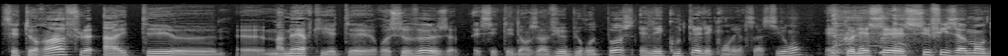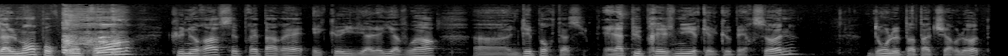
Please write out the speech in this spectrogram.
cette rafle a été, euh, ma mère qui était receveuse, et c'était dans un vieux bureau de poste, elle écoutait les conversations, elle connaissait suffisamment d'allemand pour comprendre qu'une rafle se préparait et qu'il y allait y avoir une déportation. Elle a pu prévenir quelques personnes, dont le papa de Charlotte,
